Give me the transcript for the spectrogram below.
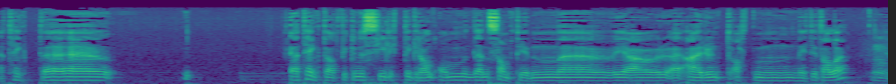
Jeg tenkte jeg tenkte at vi kunne si litt om den samtiden vi er, er rundt 1890-tallet. Mm.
